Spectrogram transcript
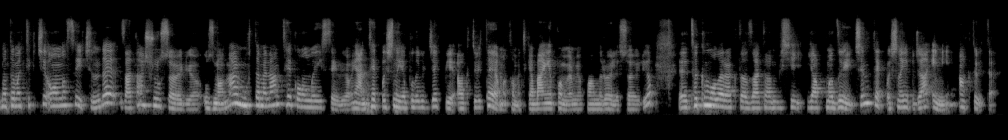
matematikçi olması için de zaten şunu söylüyor uzmanlar. Muhtemelen tek olmayı seviyor. Yani tek başına yapılabilecek bir aktivite ya matematik. Yani ben yapamıyorum yapanlar öyle söylüyor. E, takım olarak da zaten bir şey yapmadığı için tek başına yapacağı en iyi aktivite.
